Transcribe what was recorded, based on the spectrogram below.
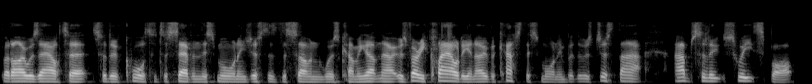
but I was out at sort of quarter to seven this morning, just as the sun was coming up. Now it was very cloudy and overcast this morning, but there was just that absolute sweet spot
